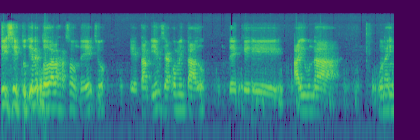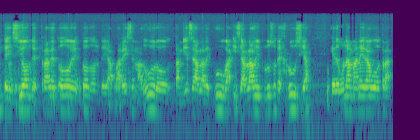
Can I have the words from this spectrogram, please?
Sí, sí, tú tienes toda la razón. De hecho, eh, también se ha comentado de que hay una, una intención detrás de todo esto donde aparece Maduro, también se habla de Cuba y se ha hablado incluso de Rusia, que de una manera u otra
